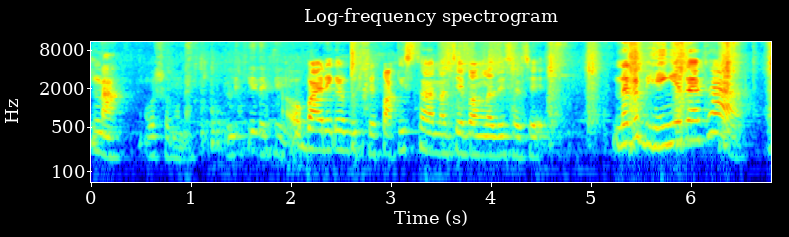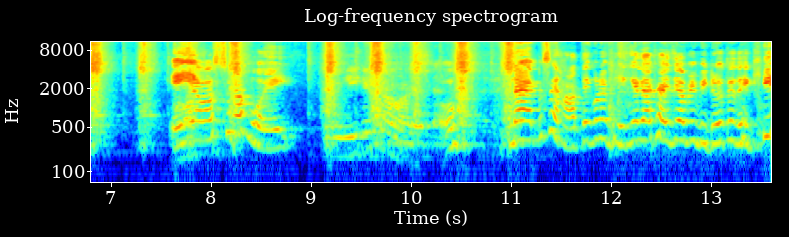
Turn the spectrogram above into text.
না? ও দেখে? ও বাইরেকার গোষ্ঠী পাকিস্তান আছে বাংলাদেশ আছে। না এটা ভেঙে দেখা। এই আওয়াজ শোনাবো? এই আওয়াজ। ও। না একটা সে হাতে করে ভেঙে দেখায় যে আমি ভিডিওতে দেখি।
